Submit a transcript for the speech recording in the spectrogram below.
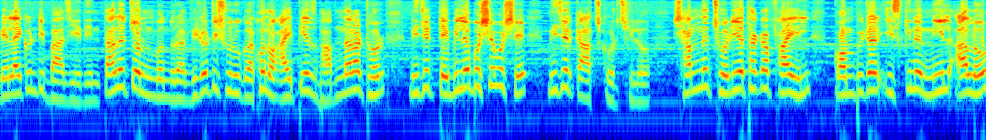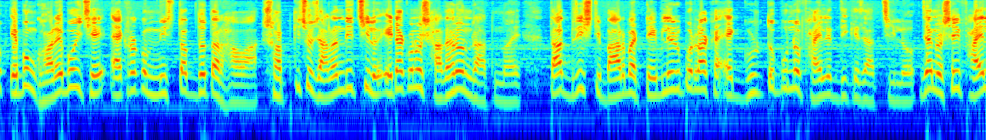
বেল আইকনটি বাজিয়ে দিন। তাহলে চলুন বন্ধুরা ভিডিওটি শুরু কর এখনও আইপিএস ভাবনা রাঠোর নিজের টেবিলে বসে বসে নিজের কাজ করছিল। সামনে ছড়িয়ে থাকা ফাইল, কম্পিউটার স্ক্রিনের নীল আলো এবং ঘরে বইছে একরকম নিস্তব্ধতার হাওয়া। সবকিছু জানান দিচ্ছিল, এটা কোনো সাধারণ রাত নয়। তার দৃষ্টি বারবার টেবিলের উপর রাখা এক গুরুত্বপূর্ণ ফাইলের দিকে যাচ্ছিল, যেন সেই ফাইল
